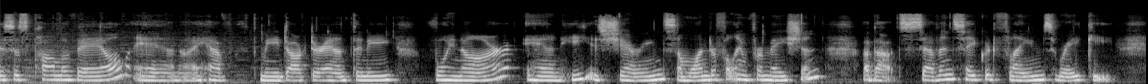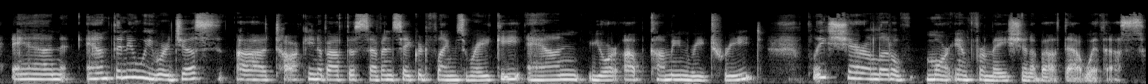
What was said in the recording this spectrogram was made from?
This is Paula Vale, and I have with me Dr. Anthony Wojnar, and he is sharing some wonderful information about Seven Sacred Flames Reiki. And Anthony, we were just uh, talking about the Seven Sacred Flames Reiki and your upcoming retreat. Please share a little more information about that with us.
